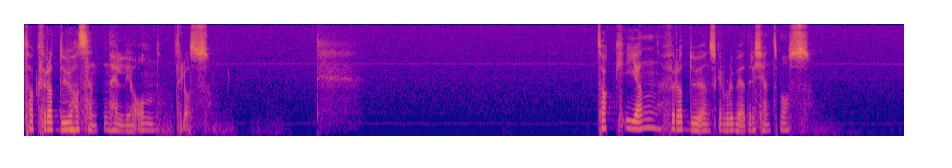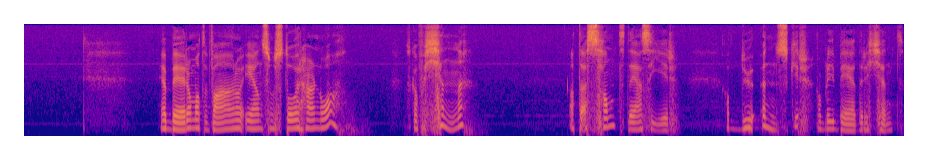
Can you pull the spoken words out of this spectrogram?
Takk for at du har sendt Den hellige ånd til oss. Takk igjen for at du ønsker å bli bedre kjent med oss. Jeg ber om at hver og en som står her nå, skal få kjenne at det er sant, det jeg sier. At du ønsker å bli bedre kjent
